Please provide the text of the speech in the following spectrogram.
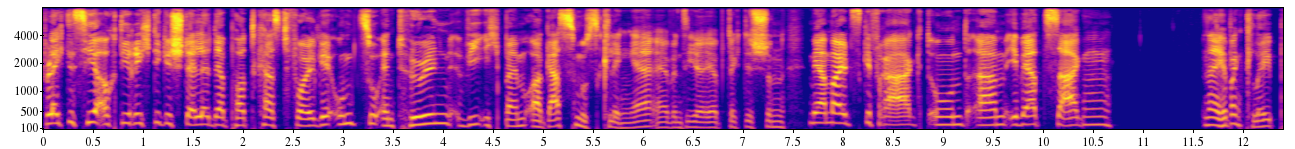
Vielleicht ist hier auch die richtige Stelle der Podcast-Folge, um zu enthüllen, wie ich beim Orgasmus klinge. Äh, wenn Sie, ihr habt euch das schon mehrmals gefragt und ähm, ihr werdet sagen, na, ich habe einen Clip.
